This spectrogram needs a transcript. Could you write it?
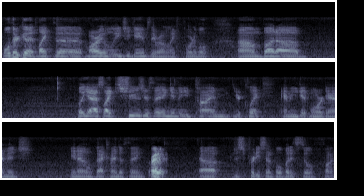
Well, they're good. Like the Mario and Luigi games, they were on like portable. Um, but uh, but yeah, it's like choose your thing and then you time your click and then you get more damage. You know that kind of thing. Right. Uh, just pretty simple, but it's still fun.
